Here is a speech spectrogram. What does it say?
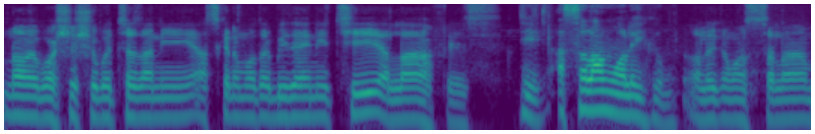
নববর্ষের শুভেচ্ছা জানিয়ে আজকের মতো বিদায় নিচ্ছি। আল্লাহ হাফেজ। জি আসসালামু আলাইকুম। ওয়ালাইকুম আসসালাম।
